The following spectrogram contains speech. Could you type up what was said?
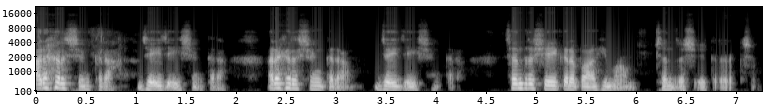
அரஹர சங்கரா ஜெய் ஜெய் சங்கரா. அரஹர சங்கரா ஜெய் ஜெய் சங்கரா. சந்திரசேகர பாகிமாம் சந்திரசேகர ரக்ஷம்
